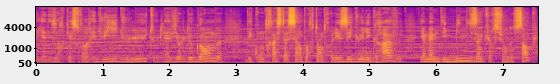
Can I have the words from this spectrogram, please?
Il y a des orchestres réduits, du luth, de la viole de gambe, des contrastes assez importants entre les aigus et les graves, il y a même des mini-incursions de samples.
